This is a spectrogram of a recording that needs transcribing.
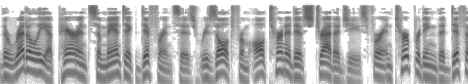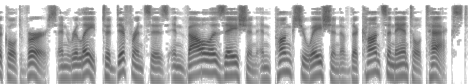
The readily apparent semantic differences result from alternative strategies for interpreting the difficult verse and relate to differences in vowelization and punctuation of the consonantal text.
